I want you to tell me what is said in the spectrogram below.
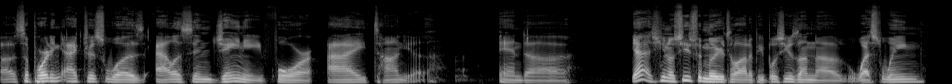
Uh, supporting actress was Allison Janney for I Tonya, and uh, yeah, you know she's familiar to a lot of people. She was on uh, West Wing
